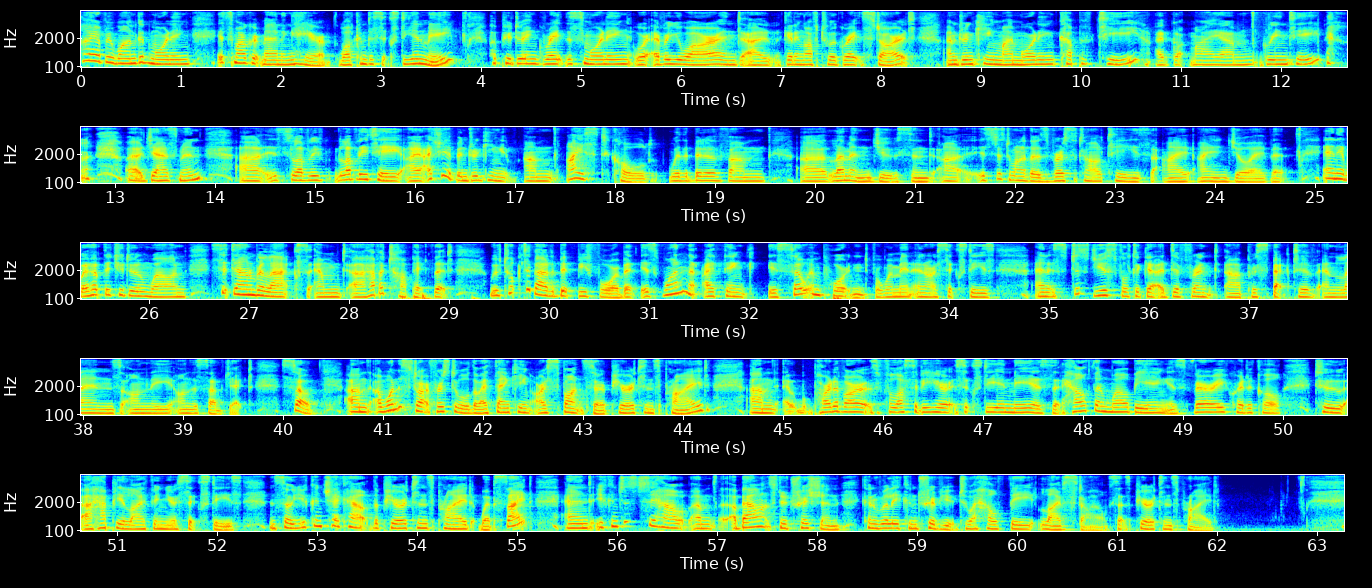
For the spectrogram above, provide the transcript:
Hi, everyone. Good morning. It's Margaret Manning here. Welcome to 60 and Me. Hope you're doing great this morning, wherever you are, and uh, getting off to a great start. I'm drinking my morning cup of tea. I've got my um, green tea, uh, jasmine. Uh, it's lovely, lovely tea. I actually have been drinking it um, iced cold with a bit of um, uh, lemon juice, and uh, it's just one of those versatile teas that I, I enjoy. But anyway, hope that you're doing well and sit down and relax and uh, have a topic that we've talked about about a bit before, but it's one that I think is so important for women in our 60s, and it's just useful to get a different uh, perspective and lens on the on the subject. So um, I want to start first of all, though, by thanking our sponsor, Puritan's Pride. Um, part of our philosophy here at 60 and Me is that health and well-being is very critical to a happy life in your 60s, and so you can check out the Puritan's Pride website, and you can just see how um, a balanced nutrition can really contribute to a healthy healthy lifestyle. So that's Puritan's Pride.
